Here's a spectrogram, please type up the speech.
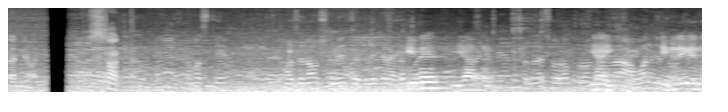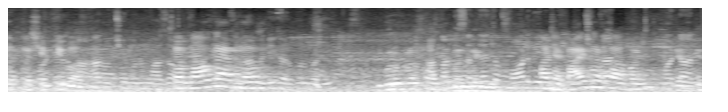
धन्यवाद. स्टार्ट नमस्ते. माझं नाव सुरेश जगलेकर आहे. इथे या सर सगळ्या इथे. आव्हान देतो. महारुची म्हणून माझं घरकुलमध्ये गुरुप्रसाद आता मी सध्या इथं फॉड अच्छा काय करता आपण? मटन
